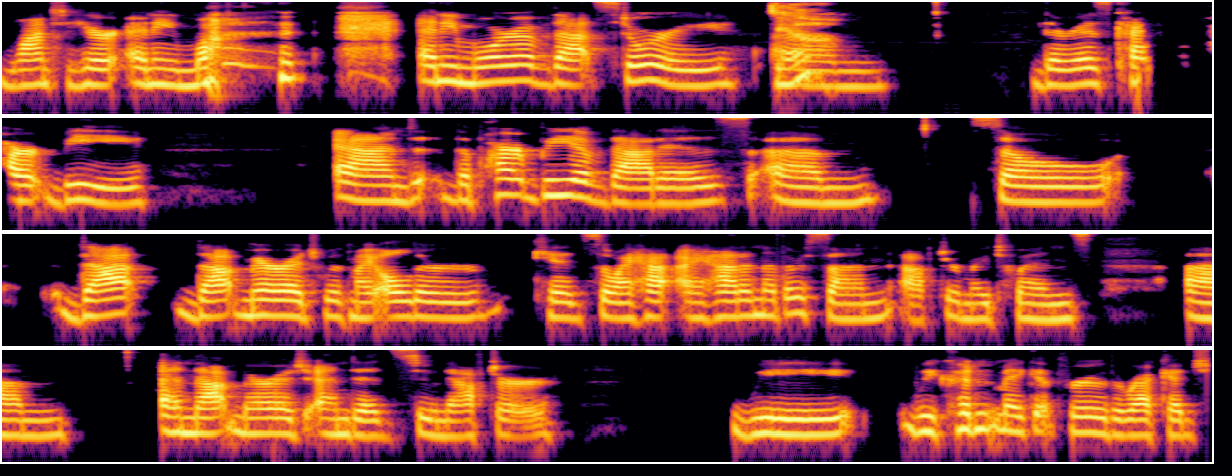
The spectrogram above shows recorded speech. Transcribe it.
want to hear any more any more of that story, yeah. Um, there is kind of part B, and the part B of that is um, so that that marriage with my older kids. So I had I had another son after my twins, um, and that marriage ended soon after. We we couldn't make it through the wreckage.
